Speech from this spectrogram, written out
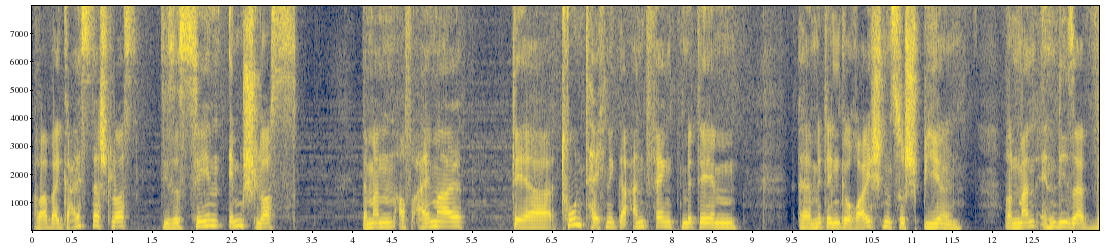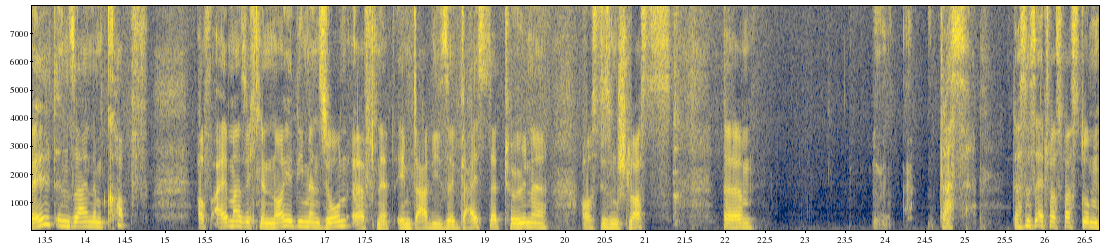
Aber bei Geisterschloss, diese Szenen im Schloss, wenn man auf einmal der Tontechniker anfängt mit, dem, äh, mit den Geräuschen zu spielen und man in dieser Welt in seinem Kopf auf einmal sich eine neue Dimension öffnet, eben da diese Geistertöne aus diesem Schloss. Ähm, das, das ist etwas, was du im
